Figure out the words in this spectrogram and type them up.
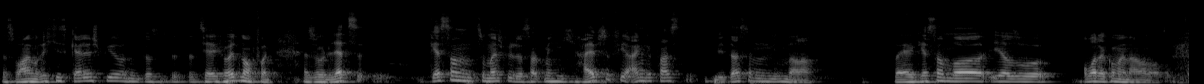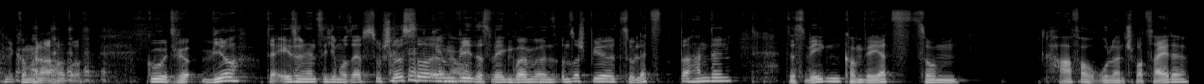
Das war ein richtig geiles Spiel und das, das, da zähle ich heute noch von. Also letzte, gestern zum Beispiel, das hat mich nicht halb so viel angefasst wie das in Mörder. Weil gestern war eher so, aber da kommen wir nachher noch drauf. Da kommen wir nachher noch drauf. Gut, wir, wir, der Esel nennt sich immer selbst zum Schluss so Genau. irgendwie, deswegen wollen wir uns unser Spiel zuletzt behandeln. Deswegen kommen wir jetzt zum HV Roland Schwarzheide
